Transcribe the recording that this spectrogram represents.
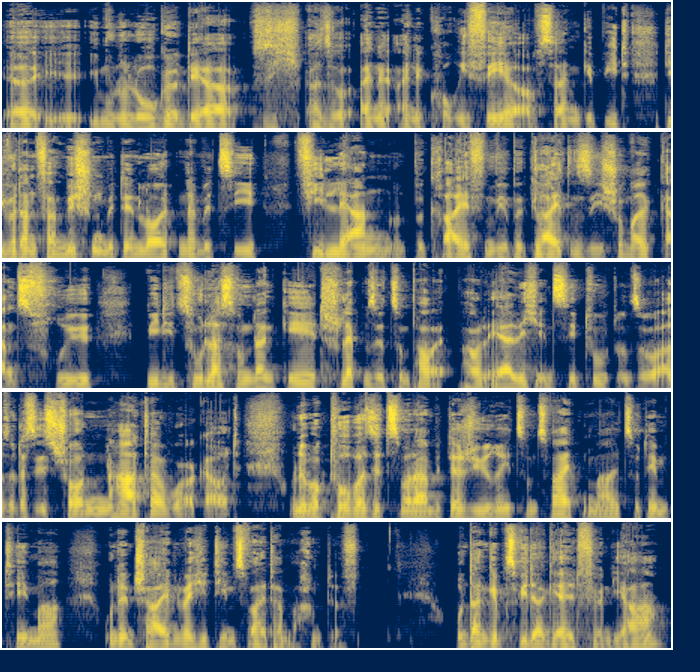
äh, Immunologe, der sich, also eine, eine Koryphäe auf seinem Gebiet, die wir dann vermischen mit den Leuten, damit sie viel lernen und begreifen. Wir begleiten sie schon mal ganz früh, wie die Zulassung dann geht, schleppen sie zum Paul-Ehrlich-Institut und so. Also das ist schon ein harter Workout. Und im Oktober sitzen wir da mit der Jury zum zweiten Mal zu dem Thema und entscheiden, welche Teams weitermachen dürfen. Und dann gibt's wieder Geld für ein Jahr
